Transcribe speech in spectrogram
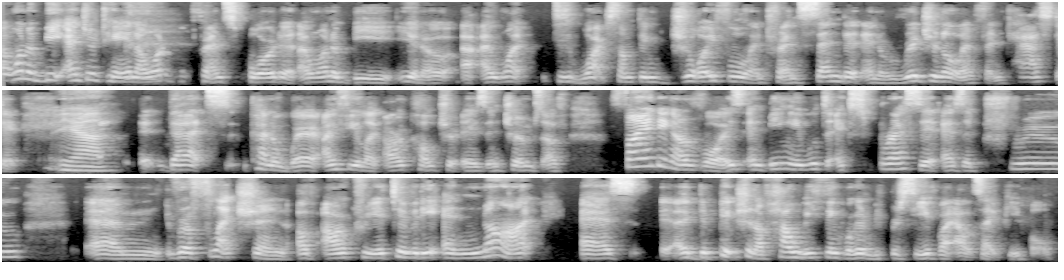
I want to be entertained. I want to be transported. I want to be, you know, I, I, want to watch something joyful and transcendent and original and fantastic. Yeah. That's kind of where I feel like our culture is in terms of finding our voice and being able to express it as a true um, reflection of our creativity and not as a depiction of how we think we're going to be perceived by outside people.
